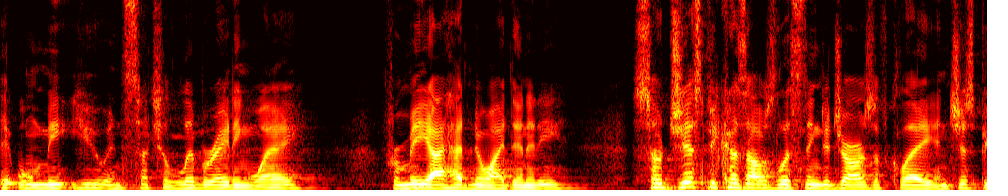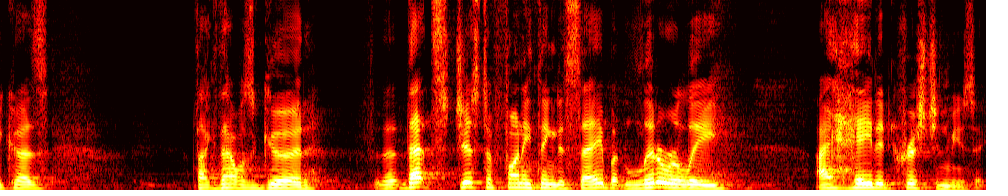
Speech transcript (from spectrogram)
It will meet you in such a liberating way. For me, I had no identity. So just because I was listening to Jars of Clay and just because like that was good, that's just a funny thing to say, but literally I hated Christian music.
